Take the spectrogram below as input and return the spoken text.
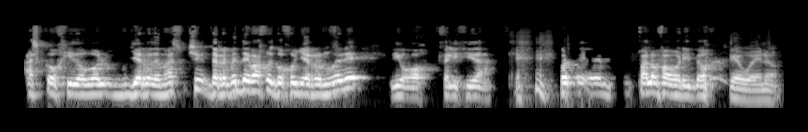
has cogido hierro de más, de repente bajo y cojo un hierro 9 y digo, oh, felicidad. Pues, eh, palo favorito. Qué bueno.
